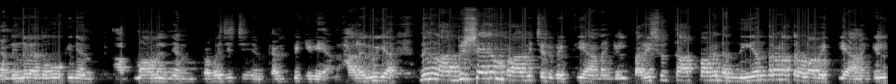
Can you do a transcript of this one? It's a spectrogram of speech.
ഞാൻ നിങ്ങളെ നോക്കി ഞാൻ ആത്മാവിൽ ഞാൻ പ്രവചിച്ച് ഞാൻ കൽപ്പിക്കുകയാണ്. ഹലലൂയ നിങ്ങൾ അഭിഷേകം പ്രാപിച്ച ഒരു വ്യക്തിയാണെങ്കിൽ പരിശുദ്ധാത്മാവിന്റെ നിയന്ത്രണത്തിലുള്ള വ്യക്തിയാണെങ്കിൽ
